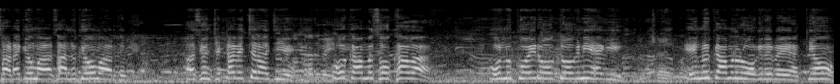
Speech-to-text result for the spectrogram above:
ਸਾਡਾ ਕਿਉਂ ਮਾਰ ਸਾਨੂੰ ਕਿਉਂ ਮਾਰਦੇ ਪਏ? ਅਸੀਂ ਹੁਣ ਚਿੱਟਾ ਵੇਚਣ ਲੱਗ ਜੀਏ ਉਹ ਕੰਮ ਸੌਖਾ ਵਾ। ਉਹਨੂੰ ਕੋਈ ਰੋਕ ਟੋਕ ਨਹੀਂ ਹੈਗੀ। ਇਹਨੂੰ ਕੰਮ ਨੂੰ ਰੋਕਦੇ ਪਏ ਆ। ਕਿਉਂ?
